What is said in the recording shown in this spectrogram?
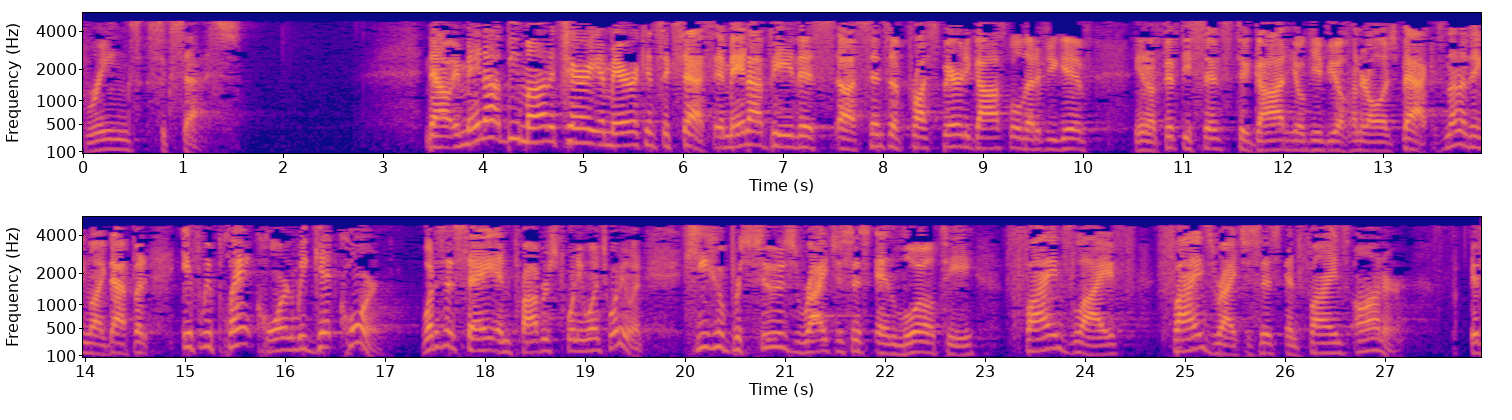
brings success. Now, it may not be monetary American success. It may not be this uh, sense of prosperity gospel that if you give, you know, 50 cents to God, He'll give you $100 back. It's anything like that. But if we plant corn, we get corn. What does it say in Proverbs 21, 21? He who pursues righteousness and loyalty finds life, finds righteousness, and finds honor. If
